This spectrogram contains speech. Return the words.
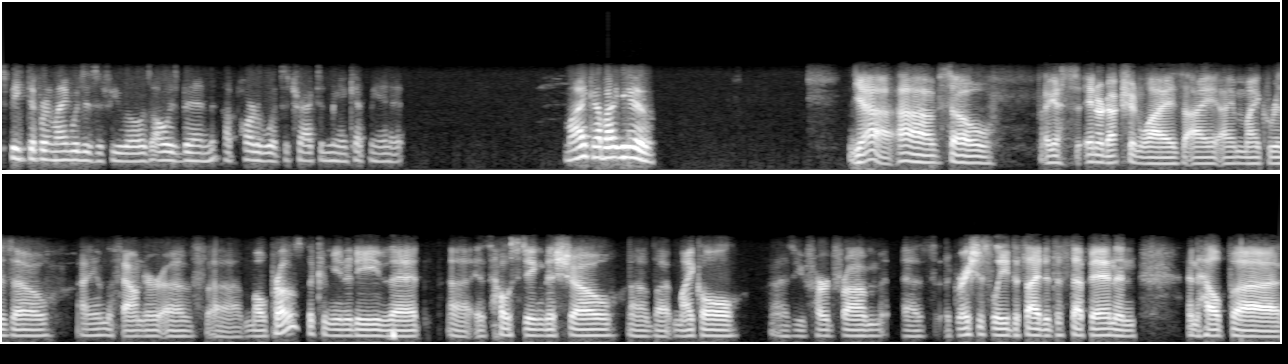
speak different languages, if you will, has always been a part of what's attracted me and kept me in it. Mike, how about you? Yeah. Uh, so, I guess introduction wise, I, I'm Mike Rizzo. I am the founder of uh, MoPros, the community that uh, is hosting this show. Uh, but Michael, as you've heard from, has graciously decided to step in and and help uh,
